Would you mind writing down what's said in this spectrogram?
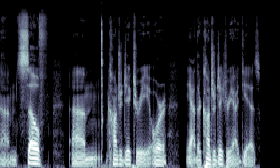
um, self um, contradictory or yeah, they're contradictory ideas.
